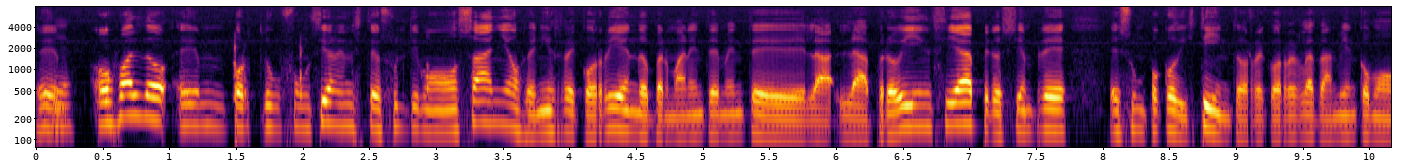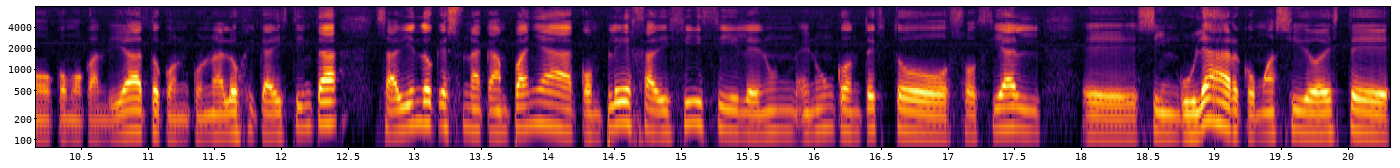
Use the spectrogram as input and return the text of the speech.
Eh, Osvaldo, em, por tu función en estos últimos años, venís recorriendo permanentemente la, provincia, pero siempre es un poco distinto recorrerla también como, como candidato, con, una lógica distinta, sabiendo que es una campaña compleja, difícil, en un, en un contexto social eh, singular como ha sido este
